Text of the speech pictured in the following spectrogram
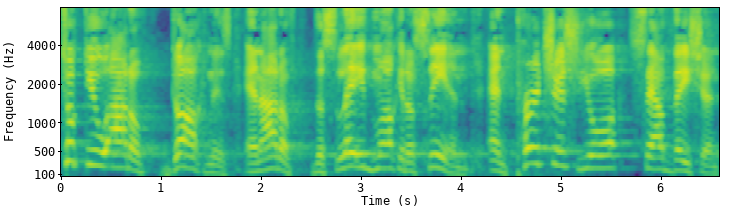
took you out of darkness and out of the slave market of sin and purchased your salvation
